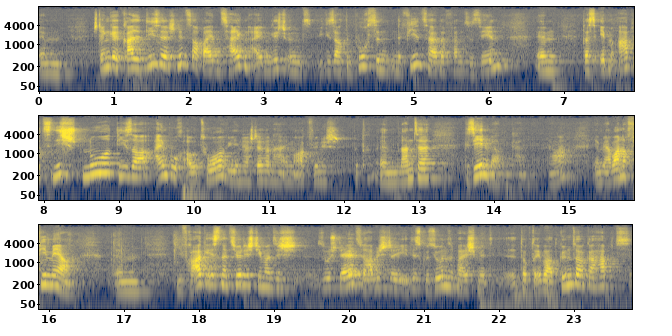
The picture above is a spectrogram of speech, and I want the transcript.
Ähm, ich denke, gerade diese Schnitzarbeiten zeigen eigentlich, und wie gesagt, im Buch sind eine Vielzahl davon zu sehen, ähm, dass eben Abitz nicht nur dieser Einbuchautor, wie ihn Herr Stefan Heim argwöhnisch ähm, nannte, gesehen werden kann. er war noch viel mehr. Die Frage ist natürlich, die man sich so stellt, so habe ich die Diskussion zum Beispiel mit äh, Dr. Eberhard Günther gehabt,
